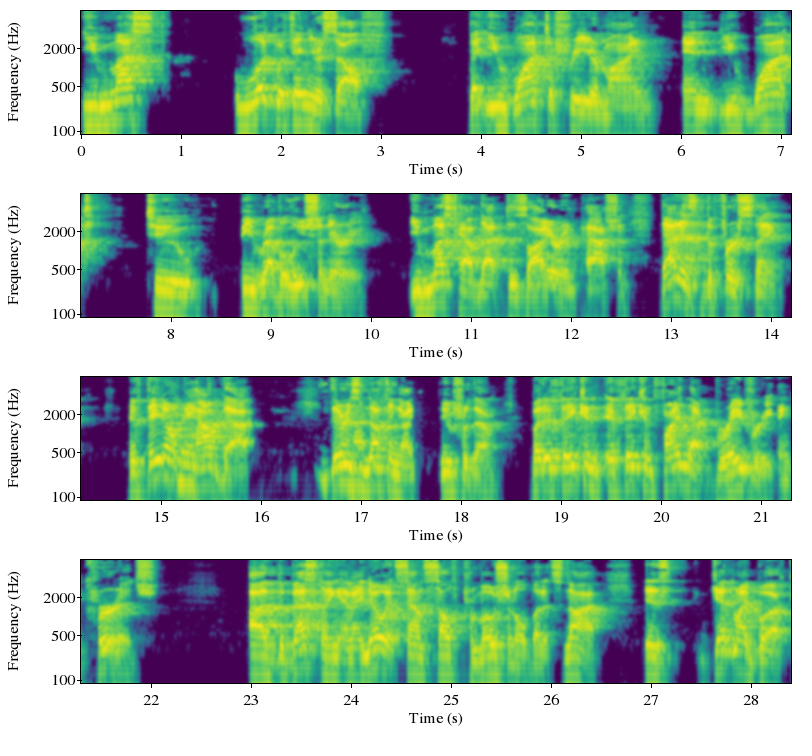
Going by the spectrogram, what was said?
you must look within yourself that you want to free your mind and you want to be revolutionary. You must have that desire and passion. That is the first thing. If they don't have that, there is nothing I can do for them. But if they can, if they can find that bravery and courage, uh, the best thing, and I know it sounds self promotional, but it's not, is get my book,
